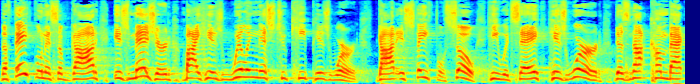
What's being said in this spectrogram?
The faithfulness of God is measured by his willingness to keep his word. God is faithful. So he would say his word does not come back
